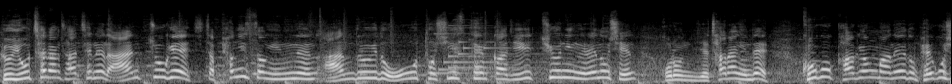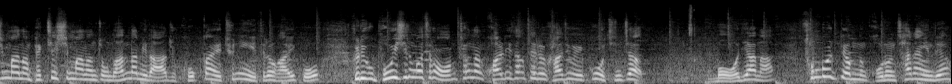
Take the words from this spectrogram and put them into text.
그 요 차량 자체는 안쪽에 진짜 편의성 있는 안드로이드 오토 시스템까지 튜닝을 해놓으신 그런 이제 차량인데 그거 가격만 해도 150만 원, 170만 원 정도 한답니다. 아주 고가의 튜닝이 들어가 있고 그리고 보이시는 것처럼 엄청난 관리 상태를 가지고 있고 진짜 뭐 어디 하나 손볼 데 없는 그런 차량인데요.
